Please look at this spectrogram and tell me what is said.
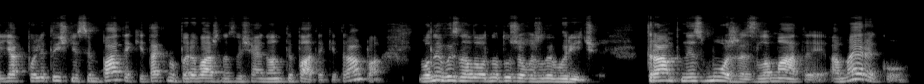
як політичні симпатики, так ну переважно, звичайно, антипатики Трампа. Вони визнали одну дуже важливу річ. Трамп не зможе зламати Америку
